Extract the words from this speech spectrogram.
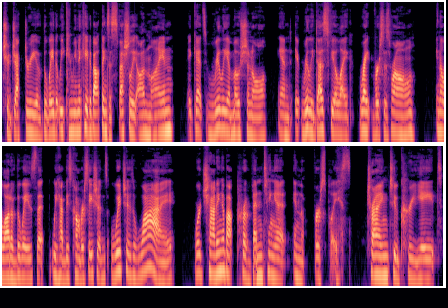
trajectory of the way that we communicate about things, especially online, it gets really emotional and it really does feel like right versus wrong in a lot of the ways that we have these conversations, which is why we're chatting about preventing it in the first place, trying to create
